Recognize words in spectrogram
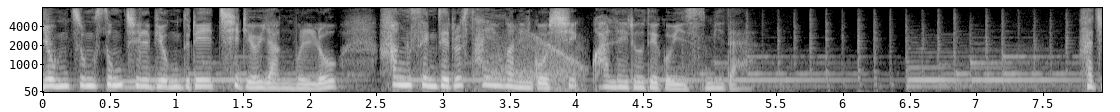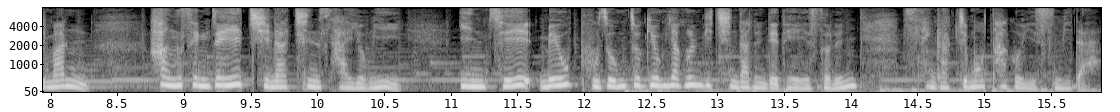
염증성 질병들의 치료 약물로 항생제를 사용하는 곳이 관례로 되고 있습니다. 하지만 항생제의 지나친 사용이 인체에 매우 부정적 영향을 미친다는 데 대해서는 생각지 못하고 있습니다.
